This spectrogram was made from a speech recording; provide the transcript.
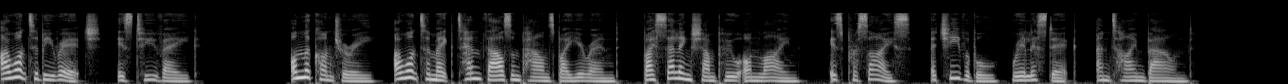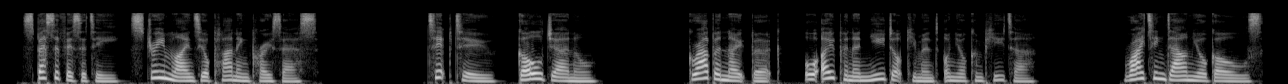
I want to be rich is too vague. On the contrary, I want to make £10,000 by year end by selling shampoo online is precise, achievable, realistic, and time bound. Specificity streamlines your planning process. Tip 2 Goal Journal. Grab a notebook or open a new document on your computer. Writing down your goals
